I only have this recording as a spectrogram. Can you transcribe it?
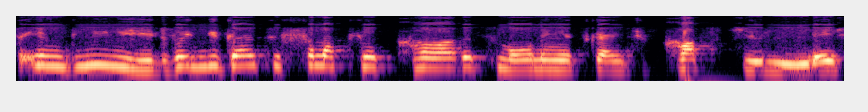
indeed. When you go to fill up your car this morning, it's going to cost you less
